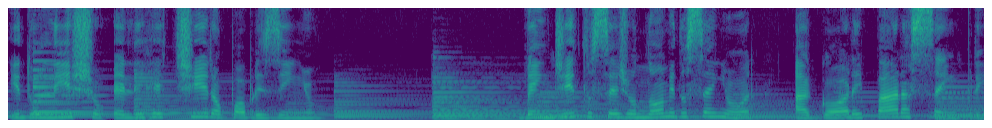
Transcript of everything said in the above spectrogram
e do lixo ele retira o pobrezinho. Bendito seja o nome do Senhor, agora e para sempre.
